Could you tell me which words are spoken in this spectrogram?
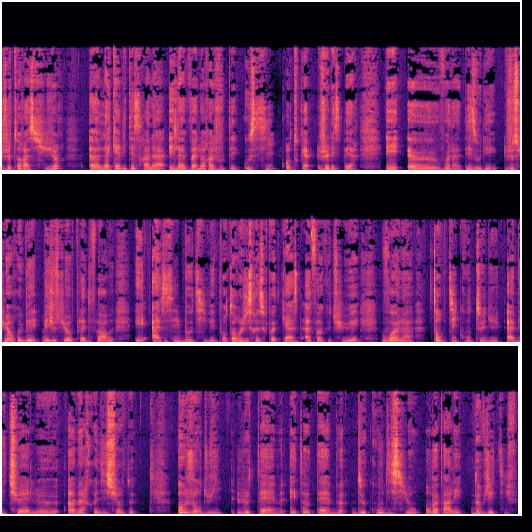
je te rassure, euh, la qualité sera là et la valeur ajoutée aussi, en tout cas je l'espère. Et euh, voilà, désolé, je suis enrhumée, mais je suis en pleine forme et assez motivée pour t'enregistrer ce podcast afin que tu aies, voilà, ton petit contenu habituel un mercredi sur deux. Aujourd'hui, le thème est un thème de conditions. On va parler d'objectifs.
